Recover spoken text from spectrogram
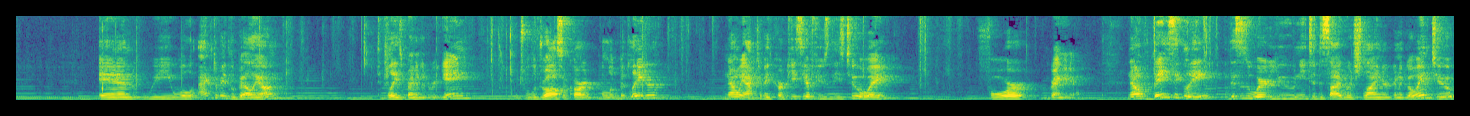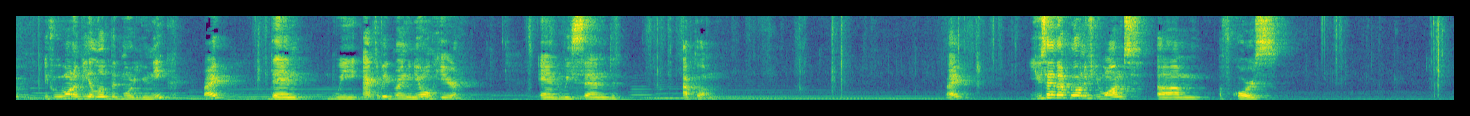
And we will activate Lubellion to place Branded Regain, which will draw us a card a little bit later. Now we activate Cartesia, fuse these two away for Grand. Now, basically, this is where you need to decide which line you're gonna go into. If we wanna be a little bit more unique, right? Then we activate Grand here and we send Apkallone. Right? You send Apkallone if you want, um, of course,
